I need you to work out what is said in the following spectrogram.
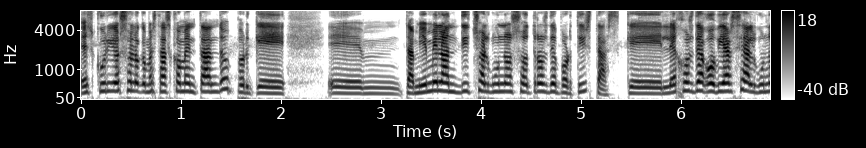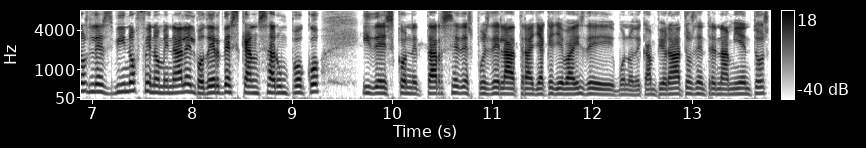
Es curioso lo que me estás comentando porque eh, también me lo han dicho algunos otros deportistas, que lejos de agobiarse a algunos les vino fenomenal el poder descansar un poco y desconectarse después de la tralla que lleváis de, bueno, de campeonatos, de entrenamientos,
